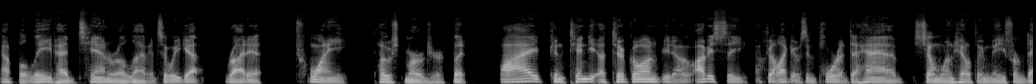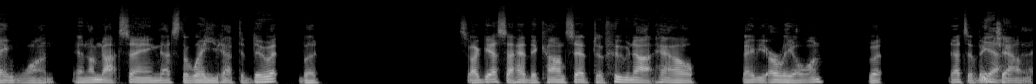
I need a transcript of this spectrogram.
I believe had 10 or 11. So we got right at 20 post merger. But I continued, I took on, you know, obviously I felt like it was important to have someone helping me from day one. And I'm not saying that's the way you have to do it, but so I guess I had the concept of who, not how, maybe early on, but that's a big yeah, challenge.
